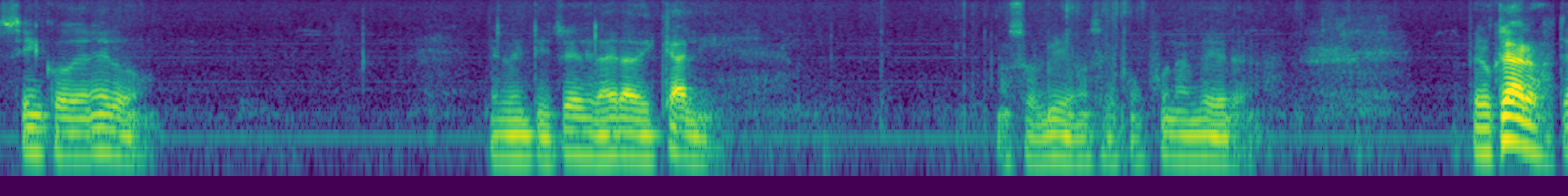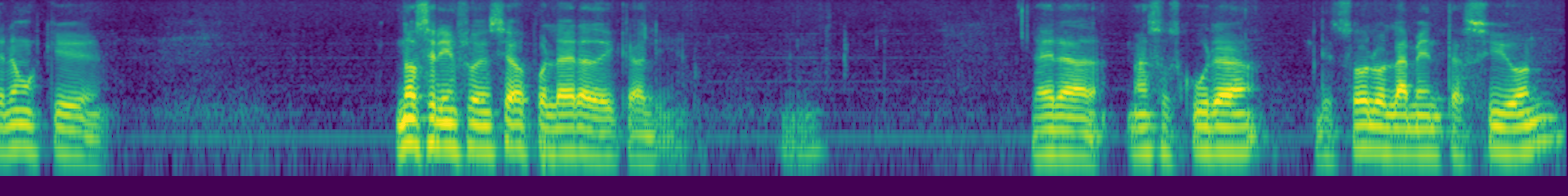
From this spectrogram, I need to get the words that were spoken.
5 de enero el 23 de la era de Cali. No se olviden, no se confundan de era. Pero claro, tenemos que no ser influenciados por la era de Cali. La era más oscura de solo lamentación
